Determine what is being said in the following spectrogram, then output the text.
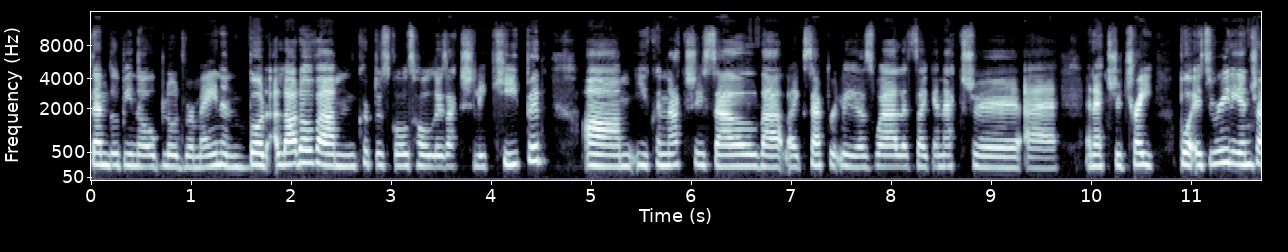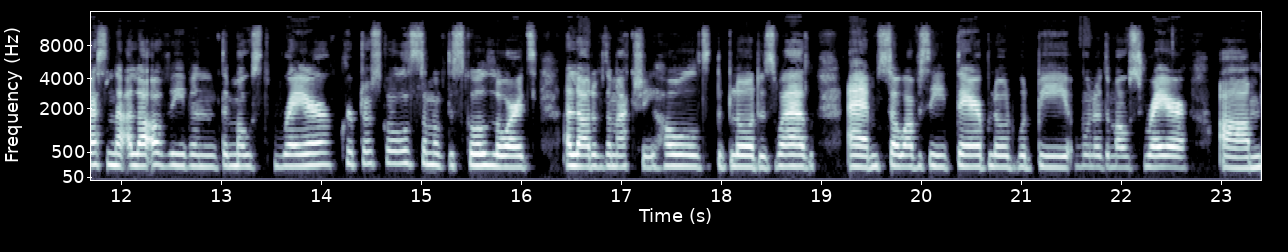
then there'll be no blood remaining. But a lot of um crypto skulls holders actually keep it. Um you can actually sell that like separately as well. It's like an extra uh an extra trait. But it's really interesting that a lot of even the most rare crypto skulls, some of the skull lords, a lot of them actually hold the blood as well. Um so obviously their blood would be one of the most rare um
